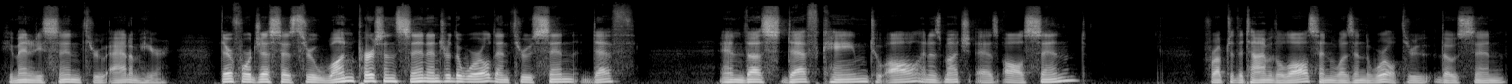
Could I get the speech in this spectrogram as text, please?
Humanity sinned through Adam here. Therefore, just as through one person sin entered the world, and through sin death, and thus death came to all, inasmuch as all sinned, for up to the time of the law, sin was in the world. Through those sin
